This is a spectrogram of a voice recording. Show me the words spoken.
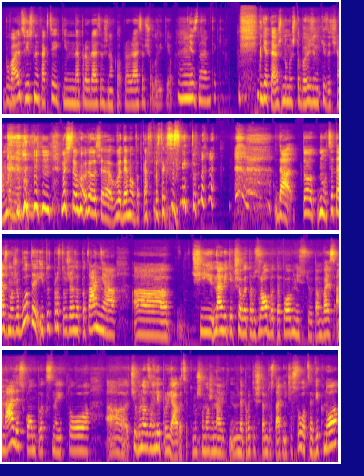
бувають, звісно, інфекції, які не проявляються в жінок, але проявляються в чоловіків. Не знаємо таких. Я теж, ну ми ж тобою жінки зачем? Ми ж лише ведемо подкаст про сексосвіту. Да, то ну, це теж може бути, і тут просто вже запитання, а, чи навіть якщо ви там зробите повністю там весь аналіз комплексний, то а, чи воно взагалі проявиться, тому що може навіть не протягти там достатньо часу. Це вікно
